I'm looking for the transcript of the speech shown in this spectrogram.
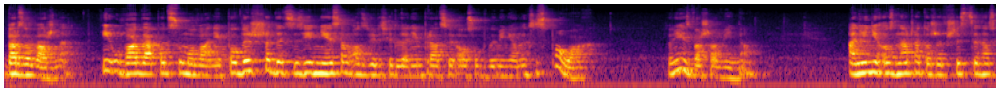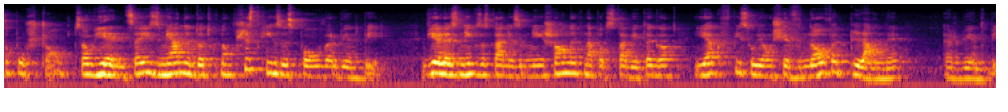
Bardzo ważne. I uwaga, podsumowanie. Powyższe decyzje nie są odzwierciedleniem pracy osób w wymienionych zespołach. To nie jest Wasza wina. Ani nie oznacza to, że wszyscy nas opuszczą. Co więcej, zmiany dotkną wszystkich zespołów Airbnb. Wiele z nich zostanie zmniejszonych na podstawie tego, jak wpisują się w nowe plany Airbnb.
